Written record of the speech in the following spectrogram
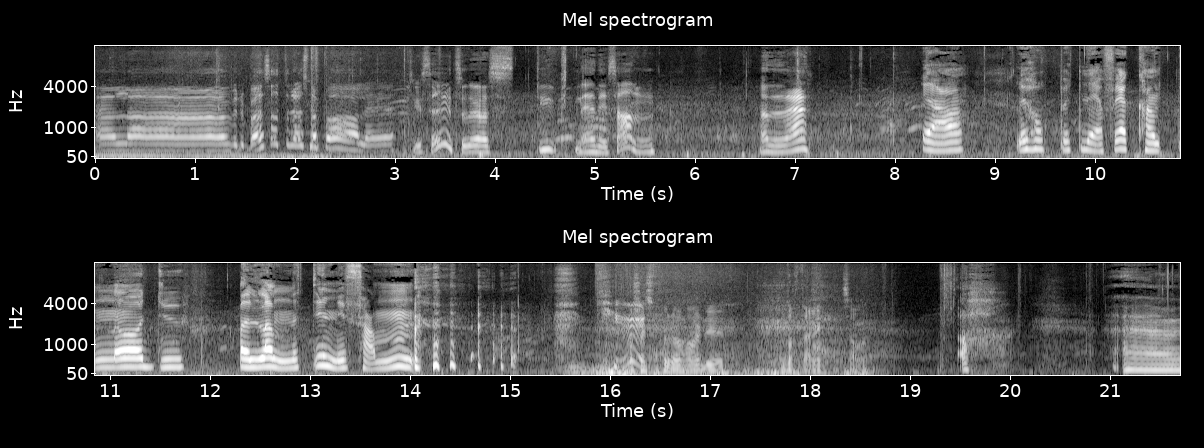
Eller vil du bare sette deg og slappe av litt? Du ser ut som du har stupt ned i sanden. Er det det? Ja. Jeg hoppet ned fra kanten, og du har landet inni sanden. Hva slags forhold har du og datteren din sammen? Åh. Uh,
